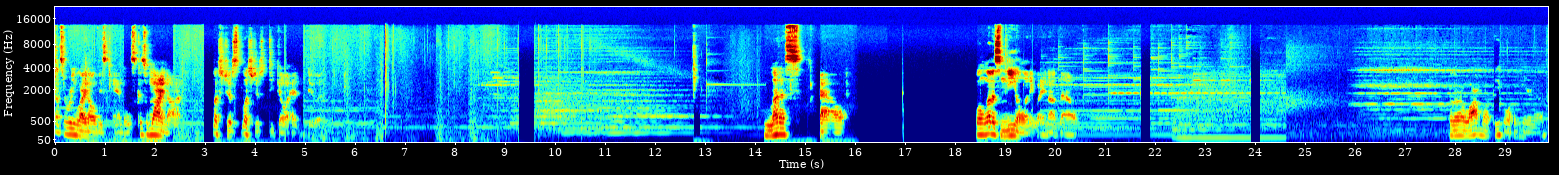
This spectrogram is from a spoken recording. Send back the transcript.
Let's relight all these candles, cause why not? Let's just let's just go ahead and do it. Let us bow. Well, let us kneel anyway, not bow. There are a lot more people in here now.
